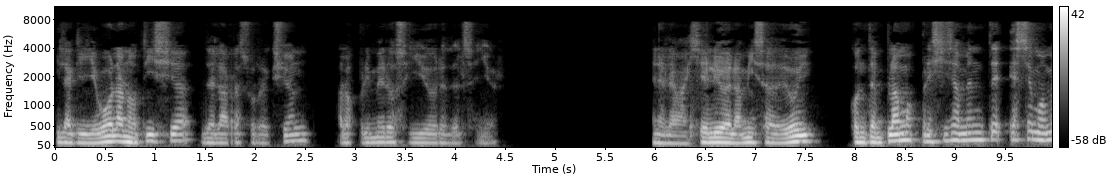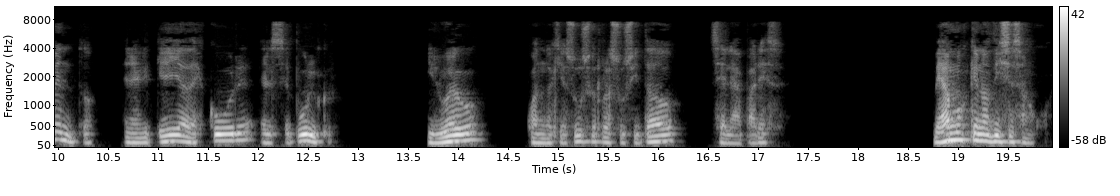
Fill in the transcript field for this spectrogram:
y la que llevó la noticia de la resurrección a los primeros seguidores del Señor. En el Evangelio de la Misa de hoy contemplamos precisamente ese momento en el que ella descubre el sepulcro y luego, cuando Jesús es resucitado, se le aparece. Veamos qué nos dice San Juan.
